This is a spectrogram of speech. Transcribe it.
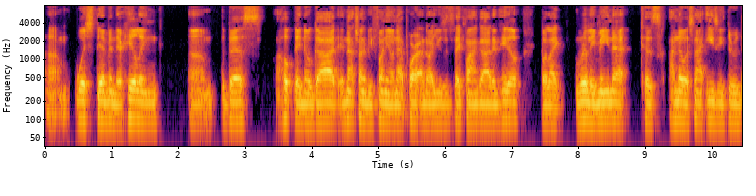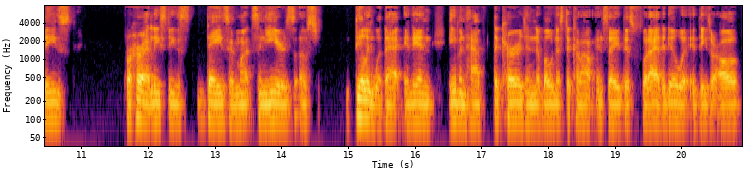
Um, wish them and their healing, um, the best. I hope they know God and not trying to be funny on that part. I know I usually say find God and heal, but like really mean that because I know it's not easy through these, for her at least, these days and months and years of dealing with that. And then even have the courage and the boldness to come out and say, this is what I had to deal with. And these are all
